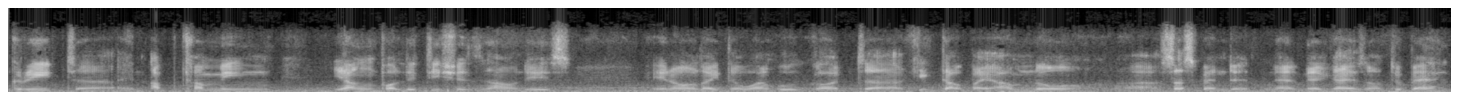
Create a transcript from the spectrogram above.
great uh, and upcoming young politicians nowadays, you know, like the one who got uh, kicked out by UMNO, uh, suspended. That, that guy is not too bad.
